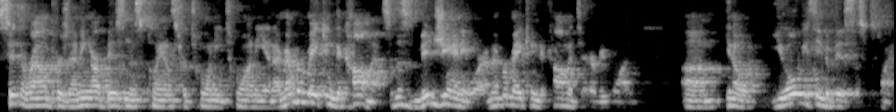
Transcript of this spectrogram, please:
sitting around presenting our business plans for 2020. And I remember making the comment. So this is mid January. I remember making the comment to everyone um, you know, you always need a business plan,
